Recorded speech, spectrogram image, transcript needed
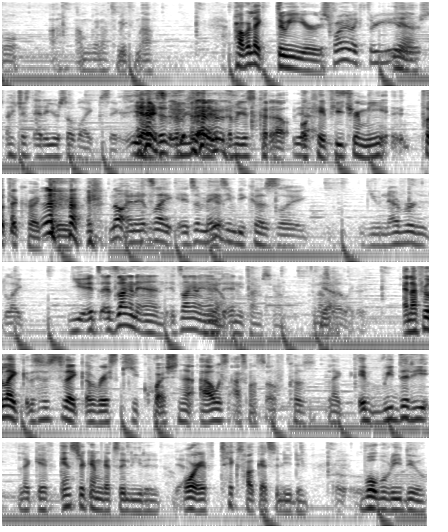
well uh, i'm gonna have to make the math probably like three It's years probably like three Yeah. years. I just edit yourself like six. yeah just, let, me just edit, let me just cut it out Yeah. okay future me put the correct date no, and it's like it's amazing because like you never like you it's it's not gonna end. It's not gonna end Yeah. anytime soon. And that's Yeah. why I like it. And I feel like this is like a risky question that I always ask myself because like if we delete like if Instagram gets deleted Yeah. or if TikTok gets deleted, Oh. what would we do?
